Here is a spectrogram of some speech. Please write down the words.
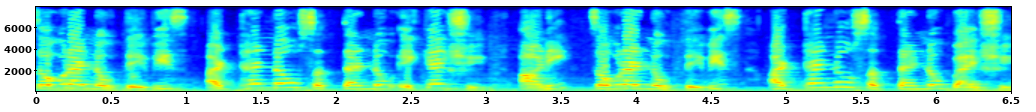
चौऱ्याण्णव तेवीस अठ्ठ्याण्णव सत्त्याण्णव एक्याऐंशी आणि चौऱ्याण्णव तेवीस अठ्ठ्याण्णव सत्त्याण्णव ब्याऐंशी.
